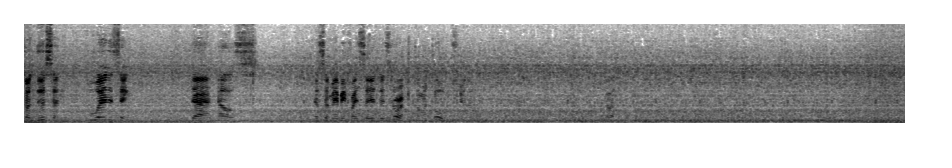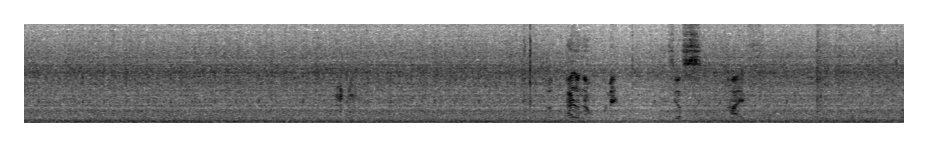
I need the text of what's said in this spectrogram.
conducive to anything that else. And so maybe if I say the story, I become a coach, you know. But but I don't know. I mean, it's just life. So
